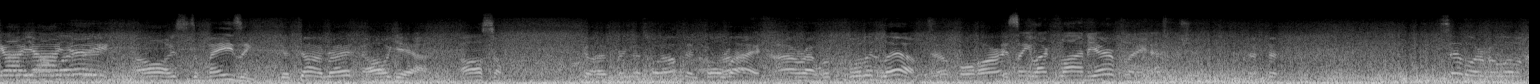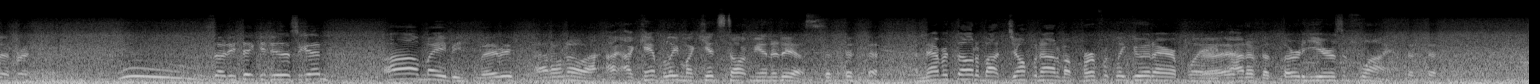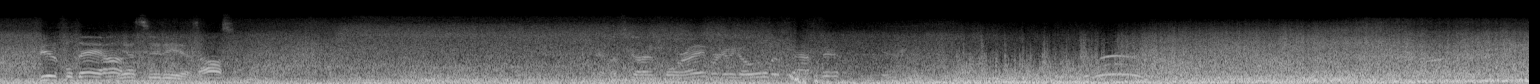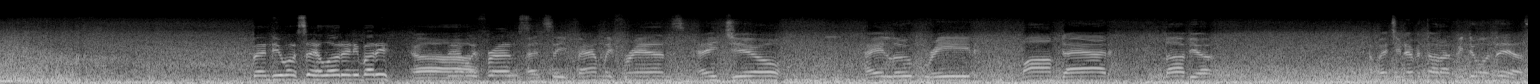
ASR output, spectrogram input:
Yippee-ki-yay. Oh, this is amazing. Good time, right? Oh, yeah. Awesome. Go ahead and bring this one up and pull All right. left. All right, we're pulling left. Yeah, pull hard. This ain't like flying the airplane, that's for sure. Similar, but a little different. So do you think you do this again? Oh, maybe. Maybe. I don't know. I, I, can't believe my kids talked me into this. I never thought about jumping out of a perfectly good airplane Right. out of the 30 years of flying. Beautiful day, huh? Yes, it is. Awesome. Okay, let's go pull right. We're gonna go a little bit faster. Ben, do you want to say hello to anybody? Uh, Family, friends? Let's see, family, friends. Hey, Jill. Hey, Luke, Reed. Mom, Dad. Love you. I bet you never thought I'd be doing this.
